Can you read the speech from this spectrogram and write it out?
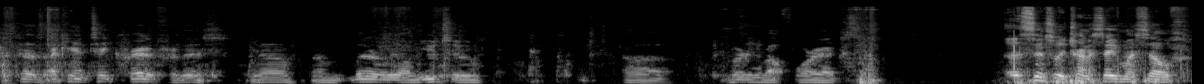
because I can't take credit for this. You know, I'm literally on YouTube. Uh, learning about forex, essentially trying to save myself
